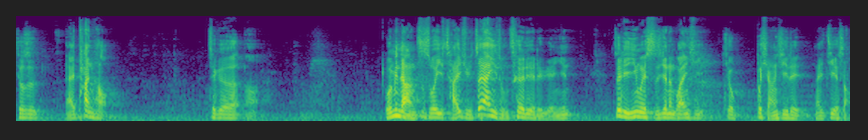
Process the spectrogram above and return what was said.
就是来探讨这个啊，国民党之所以采取这样一种策略的原因。这里因为时间的关系，就不详细的来介绍。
